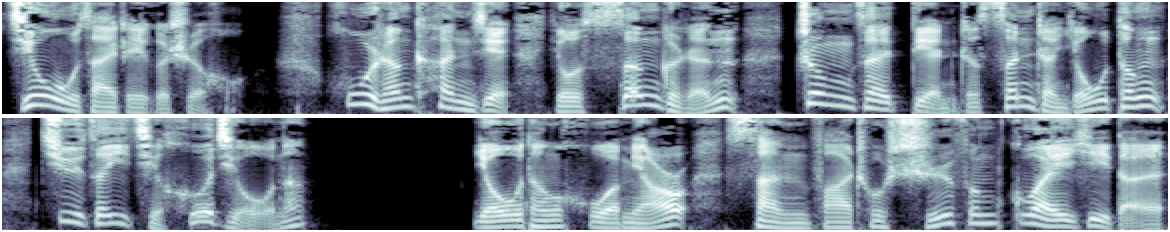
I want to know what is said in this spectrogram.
就在这个时候，忽然看见有三个人正在点着三盏油灯，聚在一起喝酒呢。油灯火苗散发出十分怪异的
